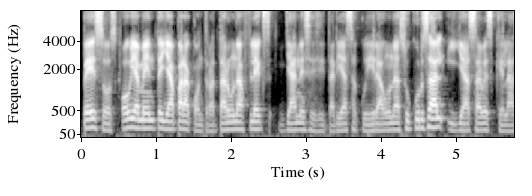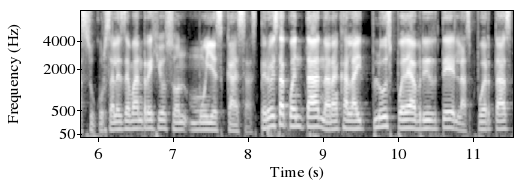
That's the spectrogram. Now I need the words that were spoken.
pesos. Obviamente ya para contratar una flex ya necesitarías acudir a una sucursal y ya sabes que las sucursales de Banregio son muy escasas. Pero esta cuenta Naranja Light Plus puede abrirte las puertas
